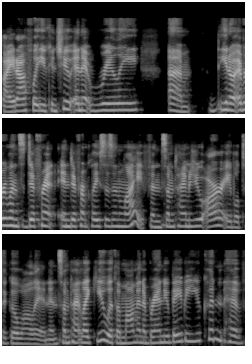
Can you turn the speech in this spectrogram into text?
bite off what you can chew. And it really, um, you know everyone's different in different places in life and sometimes you are able to go all in and sometimes like you with a mom and a brand new baby you couldn't have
